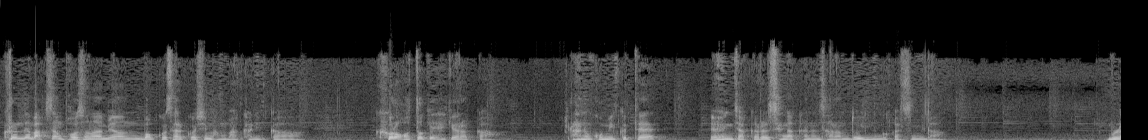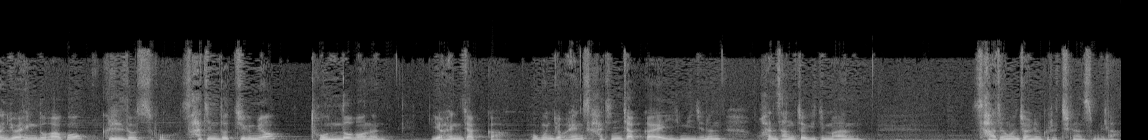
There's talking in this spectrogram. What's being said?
그런데 막상 벗어나면 먹고 살 것이 막막하니까 그걸 어떻게 해결할까? 라는 고민 끝에 여행 작가를 생각하는 사람도 있는 것 같습니다. 물론 여행도 하고 글도 쓰고 사진도 찍으며 돈도 버는 여행 작가 혹은 여행 사진 작가의 이미지는 환상적이지만 사정은 전혀 그렇지가 않습니다.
